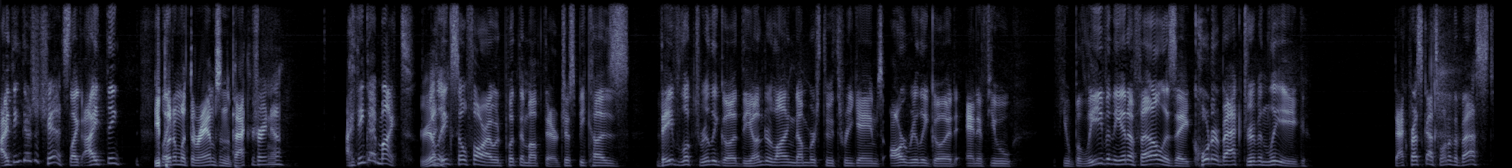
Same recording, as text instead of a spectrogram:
I think there's a chance. Like I think, You Like- put them with the Rams and the Packers right now? I think I might. Really? I think so far I would put them up there just because they've looked really good. The underlying numbers through three games are really good, and if you if you believe in the NFL as a quarterback-driven league, Dak Prescott's one of the best.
